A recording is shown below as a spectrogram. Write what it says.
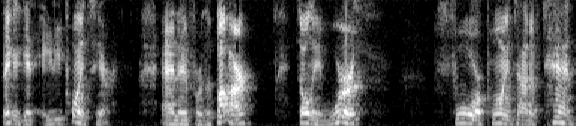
they could get 80 points here. And then for the bar, it's only worth four points out of 10.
